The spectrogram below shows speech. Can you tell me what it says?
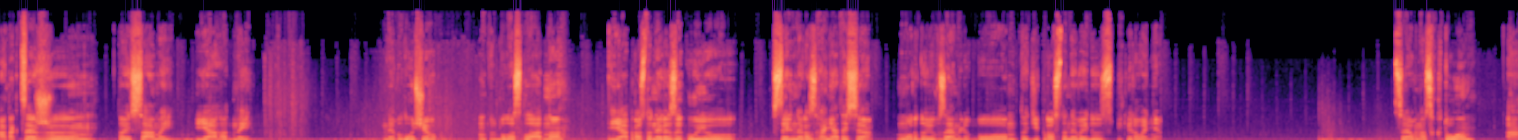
А, так це ж ем, той самий ягодний. Не влучив. Ну, тут було складно. Я просто не ризикую сильно розганятися мордою в землю, бо тоді просто не вийду з пікірування. Це в нас хто? А,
